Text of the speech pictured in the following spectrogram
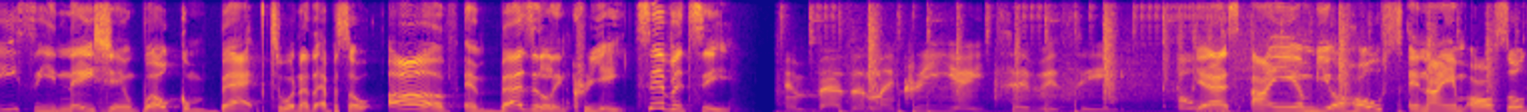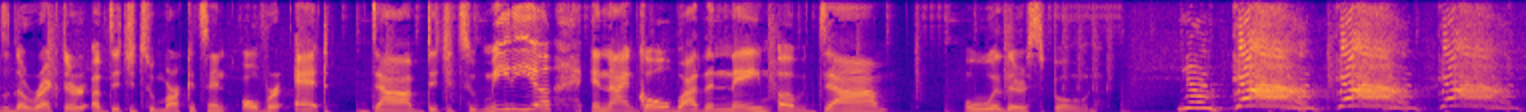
EC Nation, welcome back to another episode of Embezzling Creativity. Embezzling creativity. Fool. Yes, I am your host, and I am also the director of digital marketing over at Dime Digital Media, and I go by the name of Dime Witherspoon. You're dumb, dumb, dumb,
